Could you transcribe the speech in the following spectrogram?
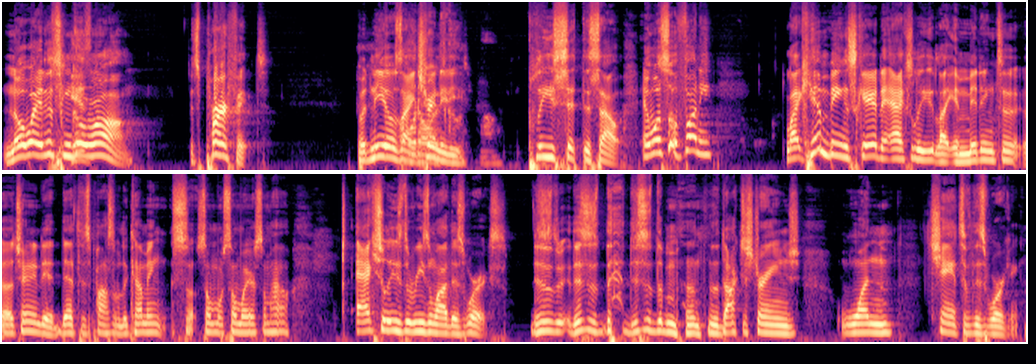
No way this can go wrong. It's perfect. But Neo's like Trinity, please sit this out. And what's so funny, like him being scared and actually like admitting to uh, Trinity that death is possibly coming so, somewhere, somewhere, somehow, actually is the reason why this works. This is this is this is the the Doctor Strange one chance of this working.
